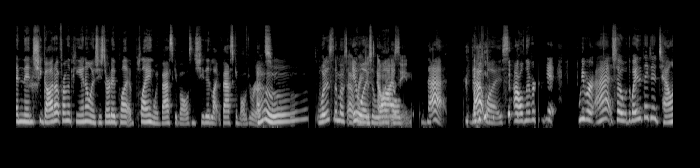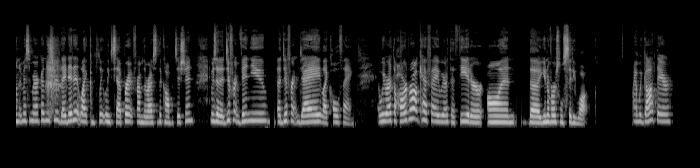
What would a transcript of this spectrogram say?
and then she got up from the piano and she started pla playing with basketballs, and she did like basketball drills. Oh. What is the most outrageous It was wild. seen? That that was I'll never forget. We were at so the way that they did talent at Miss America this year, they did it like completely separate from the rest of the competition. It was at a different venue, a different day, like whole thing. And we were at the Hard Rock Cafe. We were at the theater on the Universal City Walk, and we got there.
